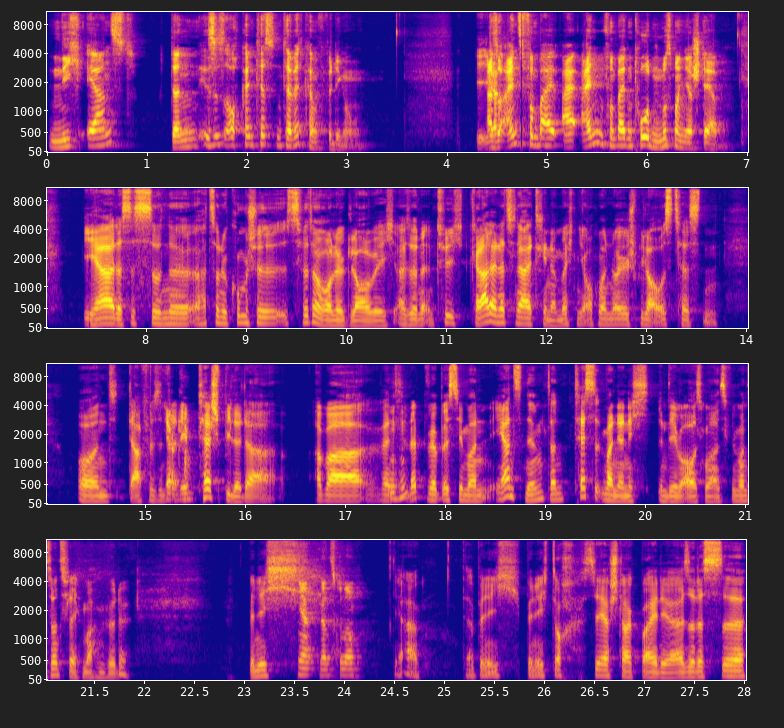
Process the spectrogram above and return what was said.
nicht ernst, dann ist es auch kein Test unter Wettkampfbedingungen. Ja. Also eins von einen von beiden Toten muss man ja sterben. Ja, das ist so eine, hat so eine komische Twitter-Rolle, glaube ich. Also natürlich, gerade Nationaltrainer möchten ja auch mal neue Spieler austesten. Und dafür sind ja, halt eben Testspiele da. Aber wenn es mhm. ein Wettbewerb ist, den man ernst nimmt, dann testet man ja nicht in dem Ausmaß, wie man sonst vielleicht machen würde. Bin ich. Ja, ganz genau. Ja, da bin ich, bin ich doch sehr stark bei dir. Also, das äh,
